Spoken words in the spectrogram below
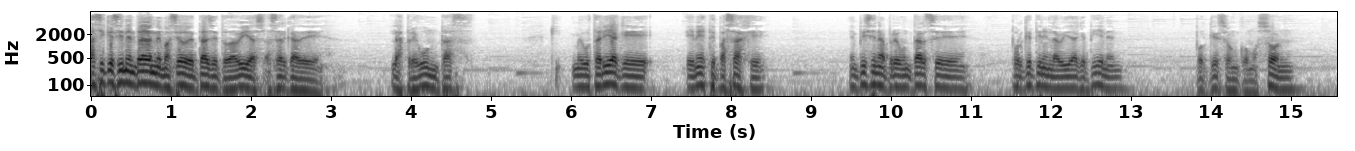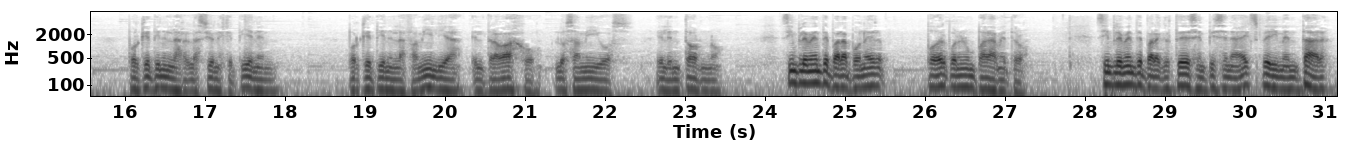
Así que sin entrar en demasiado detalle todavía acerca de las preguntas, me gustaría que en este pasaje empiecen a preguntarse por qué tienen la vida que tienen, por qué son como son, por qué tienen las relaciones que tienen, por qué tienen la familia, el trabajo, los amigos, el entorno, simplemente para poner, poder poner un parámetro, simplemente para que ustedes empiecen a experimentar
